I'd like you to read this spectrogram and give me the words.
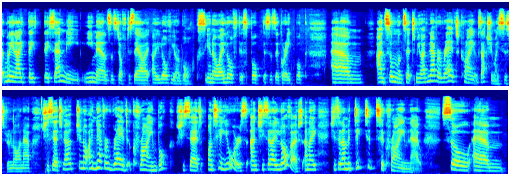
i mean i they, they send me emails and stuff to say I, I love your books you know i love this book this is a great book um and someone said to me, I've never read crime. It was actually my sister in law now. She said to me, oh, you know, I never read a crime book. She said, until yours. And she said, I love it. And I, she said, I'm addicted to crime now. So, um,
